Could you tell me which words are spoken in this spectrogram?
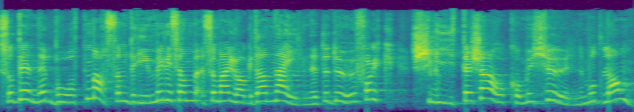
Så denne båten da, som, liksom, som er lagd av neglene til døde folk, sliter seg og kommer kjørende mot land.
